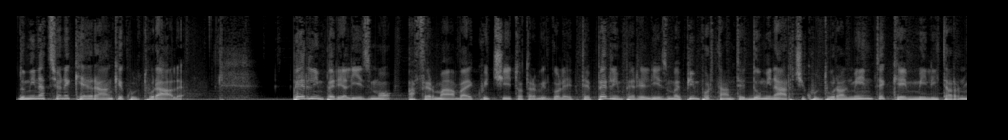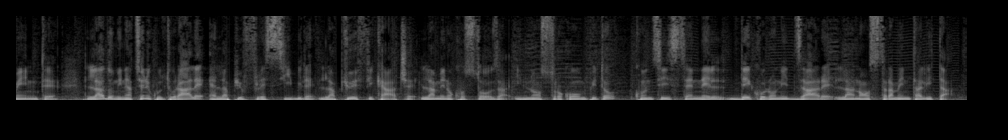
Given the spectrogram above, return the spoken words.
dominazione che era anche culturale. Per l'imperialismo, affermava, e qui cito tra virgolette, per l'imperialismo è più importante dominarci culturalmente che militarmente. La dominazione culturale è la più flessibile, la più efficace, la meno costosa. Il nostro compito consiste nel decolonizzare la nostra mentalità.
